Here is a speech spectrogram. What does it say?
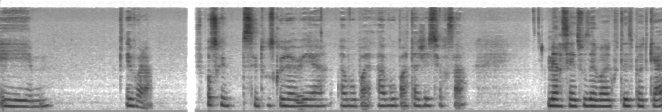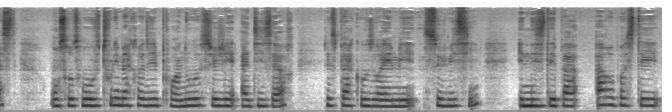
Et, et voilà. Je pense que c'est tout ce que j'avais vous, à vous partager sur ça. Merci à tous d'avoir écouté ce podcast. On se retrouve tous les mercredis pour un nouveau sujet à 10h. J'espère que vous aurez aimé celui-ci. Et n'hésitez pas à reposter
